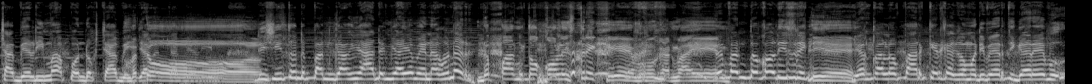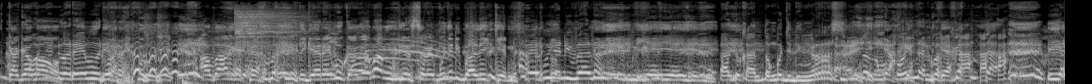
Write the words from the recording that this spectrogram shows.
Cabe 5 Pondok Cabe. Betul. Cabe 5. Di situ depan gangnya ada mie ayam enak bener. Depan toko listrik Iya bukan main. Depan toko listrik. Iya. Yang kalau parkir kagak mau dibayar 3000 Kagak mau. Dua ribu. Dua ribu. Iya. Abang tiga ribu kagak bang. Biar seribunya dibalikin. Seribunya dibalikin. Iya iya iya. Aduh kantong gue jadi ngeres gitu Iya, ngomong koinan gue iya. kata. Iya,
